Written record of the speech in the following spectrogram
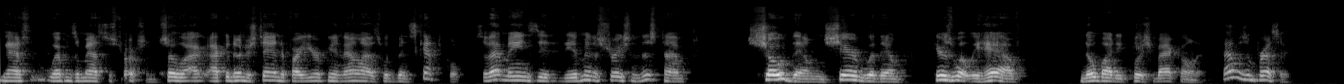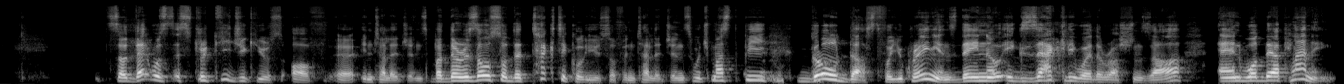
mass weapons of mass destruction. So I, I, could understand if our European allies would have been skeptical. So that means that the administration this time showed them and shared with them, here's what we have. Nobody pushed back on it. That was impressive. So that was the strategic use of uh, intelligence, but there is also the tactical use of intelligence, which must be gold dust for Ukrainians. They know exactly where the Russians are and what they're planning.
